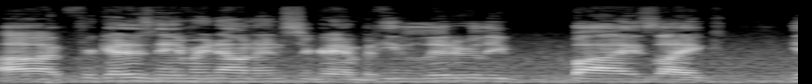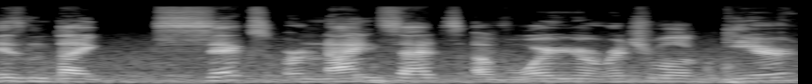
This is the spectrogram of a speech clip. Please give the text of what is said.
uh, forget his name right now on Instagram, but he literally buys like his like six or nine sets of Warrior Ritual gear,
